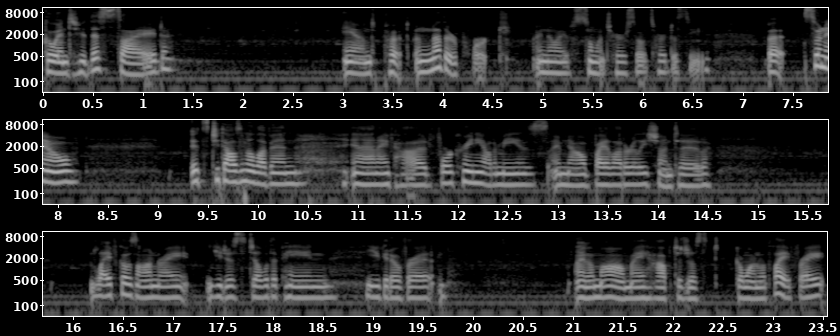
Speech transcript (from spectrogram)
go into this side and put another port. I know I have so much hair, so it's hard to see. But so now it's 2011 and I've had four craniotomies. I'm now bilaterally shunted. Life goes on, right? You just deal with the pain, you get over it. I'm a mom. I have to just go on with life, right?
